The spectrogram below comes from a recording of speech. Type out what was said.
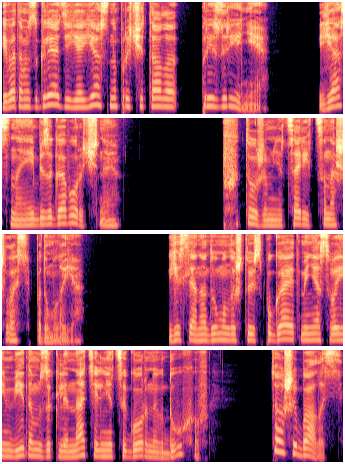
И в этом взгляде я ясно прочитала презрение. Ясное и безоговорочное. «Пф, тоже мне царица нашлась», — подумала я. Если она думала, что испугает меня своим видом заклинательницы горных духов, то ошибалась.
